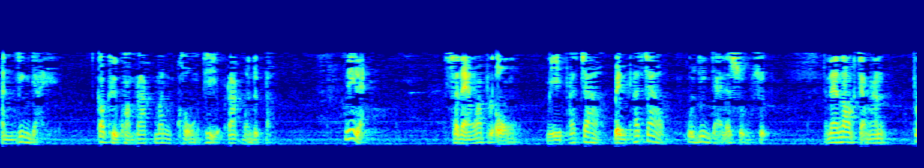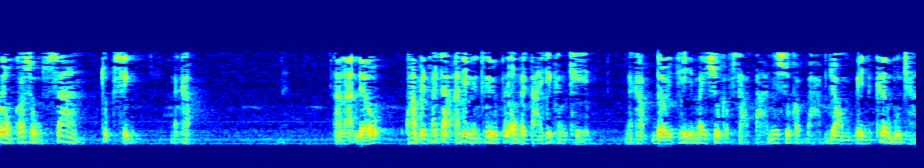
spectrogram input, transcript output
อันยิ่งใหญ่ ก็คือความรักมั่นคงที่รักมนุษย์เรานี่แหละ แสดงว่าพระองค์มีพระเจ้าเป็นพระเจ้า ผู้ยิ่งใหญ่และสูงสุด และนอกจากนั้นพระองค์ก็ทรงสร้างทุกสิ่งนะครับเอาละเดี๋ยวความเป็นพระเจ้าอันที่หนึ่งคือ พระองค์ไปตายที่กังเขนนะครับ โดยที่ไม่สู้กับซาตานไม่สู้กับบาปยอมเป็นเครื่องบูชา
